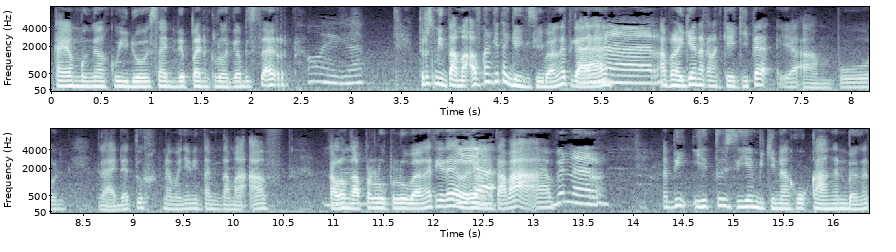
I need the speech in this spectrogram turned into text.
Kayak mengakui dosa di depan keluarga besar. Oh my god. Terus minta maaf kan kita gengsi banget kan. Benar. Apalagi anak-anak kayak kita ya ampun nggak ada tuh namanya minta-minta maaf. Kalau nggak perlu-perlu banget kita ya Iya. minta maaf. Benar. Tapi itu sih yang bikin aku kangen banget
